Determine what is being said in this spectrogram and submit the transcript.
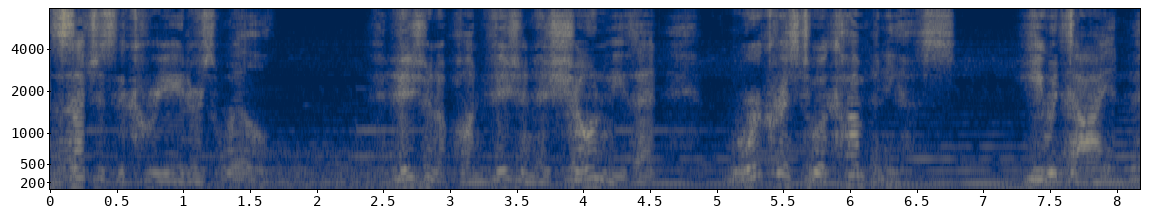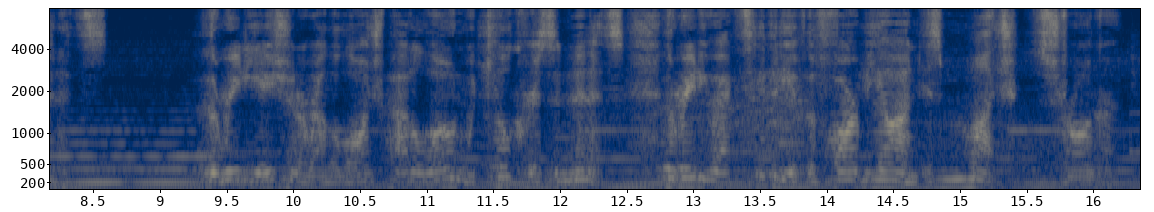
Such is the Creator's will. Vision upon vision has shown me that were Chris to accompany us, he would die in minutes. The radiation around the launch pad alone would kill Chris in minutes. The radioactivity of the far beyond is much stronger.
